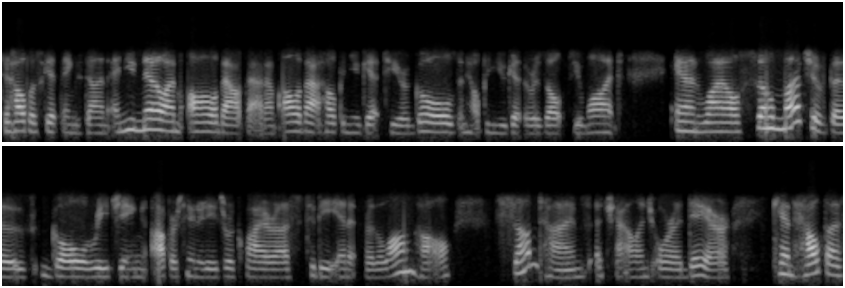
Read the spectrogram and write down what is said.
to help us get things done. And you know, I'm all about that. I'm all about helping you get to your goals and helping you get the results you want. And while so much of those goal reaching opportunities require us to be in it for the long haul, sometimes a challenge or a dare can help us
